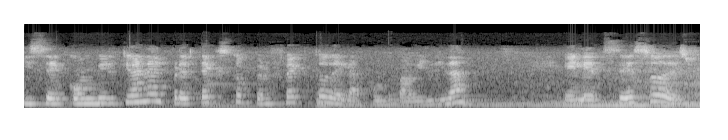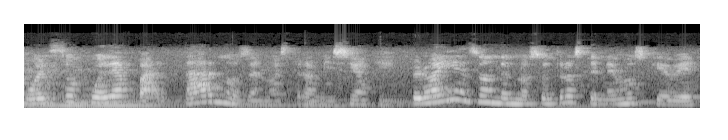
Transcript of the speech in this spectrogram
y se convirtió en el pretexto perfecto de la culpabilidad. El exceso de esfuerzo puede apartarnos de nuestra misión, pero ahí es donde nosotros tenemos que ver.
